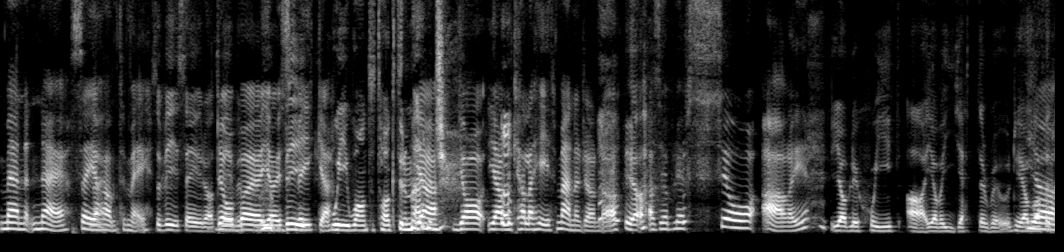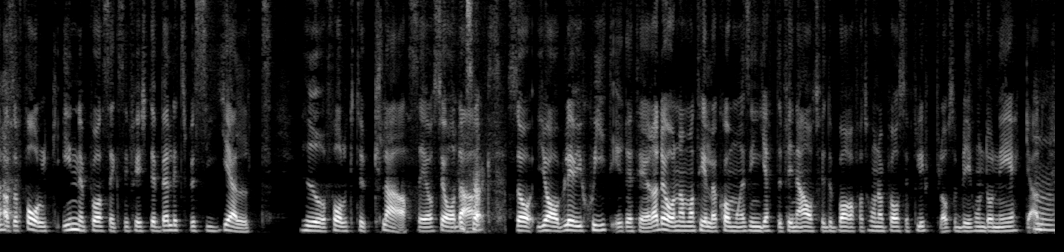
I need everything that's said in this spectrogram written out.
Men nej, säger Nej. han till mig. Så vi säger då att Då vi, börjar jag ju vi, skrika. We want to talk to the Ja, manager. ja, ja men kalla hit managern då. Ja. Alltså jag blev så arg. Jag blev skitarg, jag var jätterude. Jag Ja. bara, alltså folk inne på Sexy Fish, det är väldigt speciellt hur folk typ klär sig och så där. Exakt. Så jag blev ju skitirriterad då när Matilda kommer i sin jättefina outfit och bara för att hon har på sig flipflops så blir hon då nekad. Mm.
